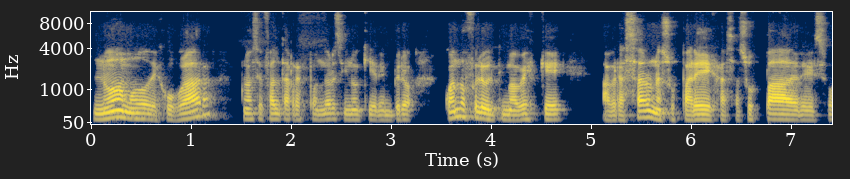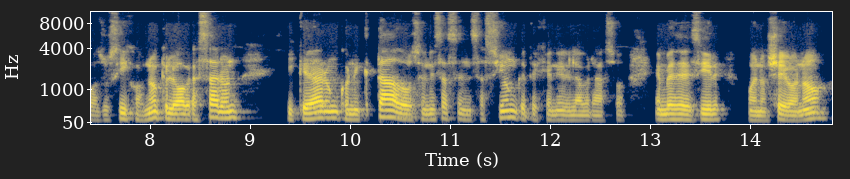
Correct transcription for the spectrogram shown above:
No a modo de juzgar, no hace falta responder si no quieren, pero ¿cuándo fue la última vez que abrazaron a sus parejas, a sus padres o a sus hijos, ¿no? Que lo abrazaron y quedaron conectados en esa sensación que te genera el abrazo, en vez de decir, bueno, llego, ¿no?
